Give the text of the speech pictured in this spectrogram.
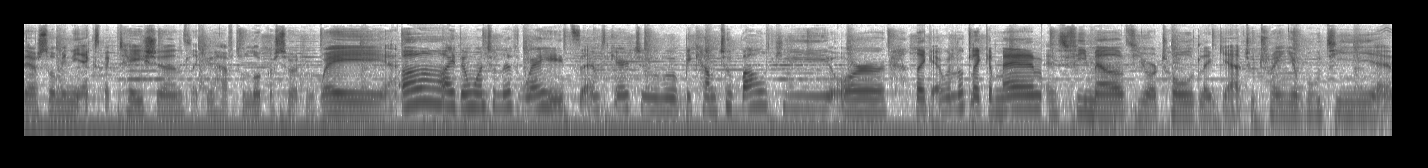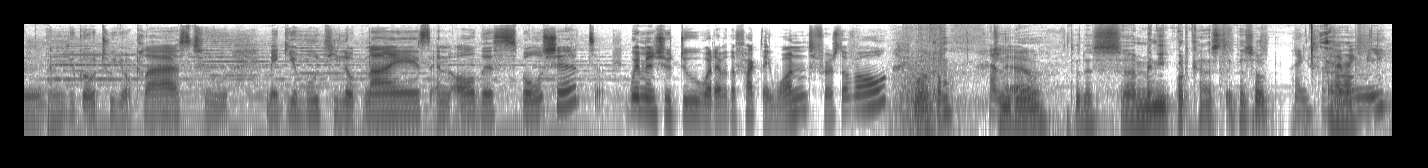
there are so many expectations like you have to look a certain way and, oh i don't want to lift weights. I'm scared to become too bulky or like i will look like a man. As females you're told like yeah to train your booty and, and you go to your class to make your booty look nice and all this bullshit. Women should do whatever the fuck they want first of all. Welcome Hello. to, the, to this uh, mini podcast episode. Thanks for uh, having me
